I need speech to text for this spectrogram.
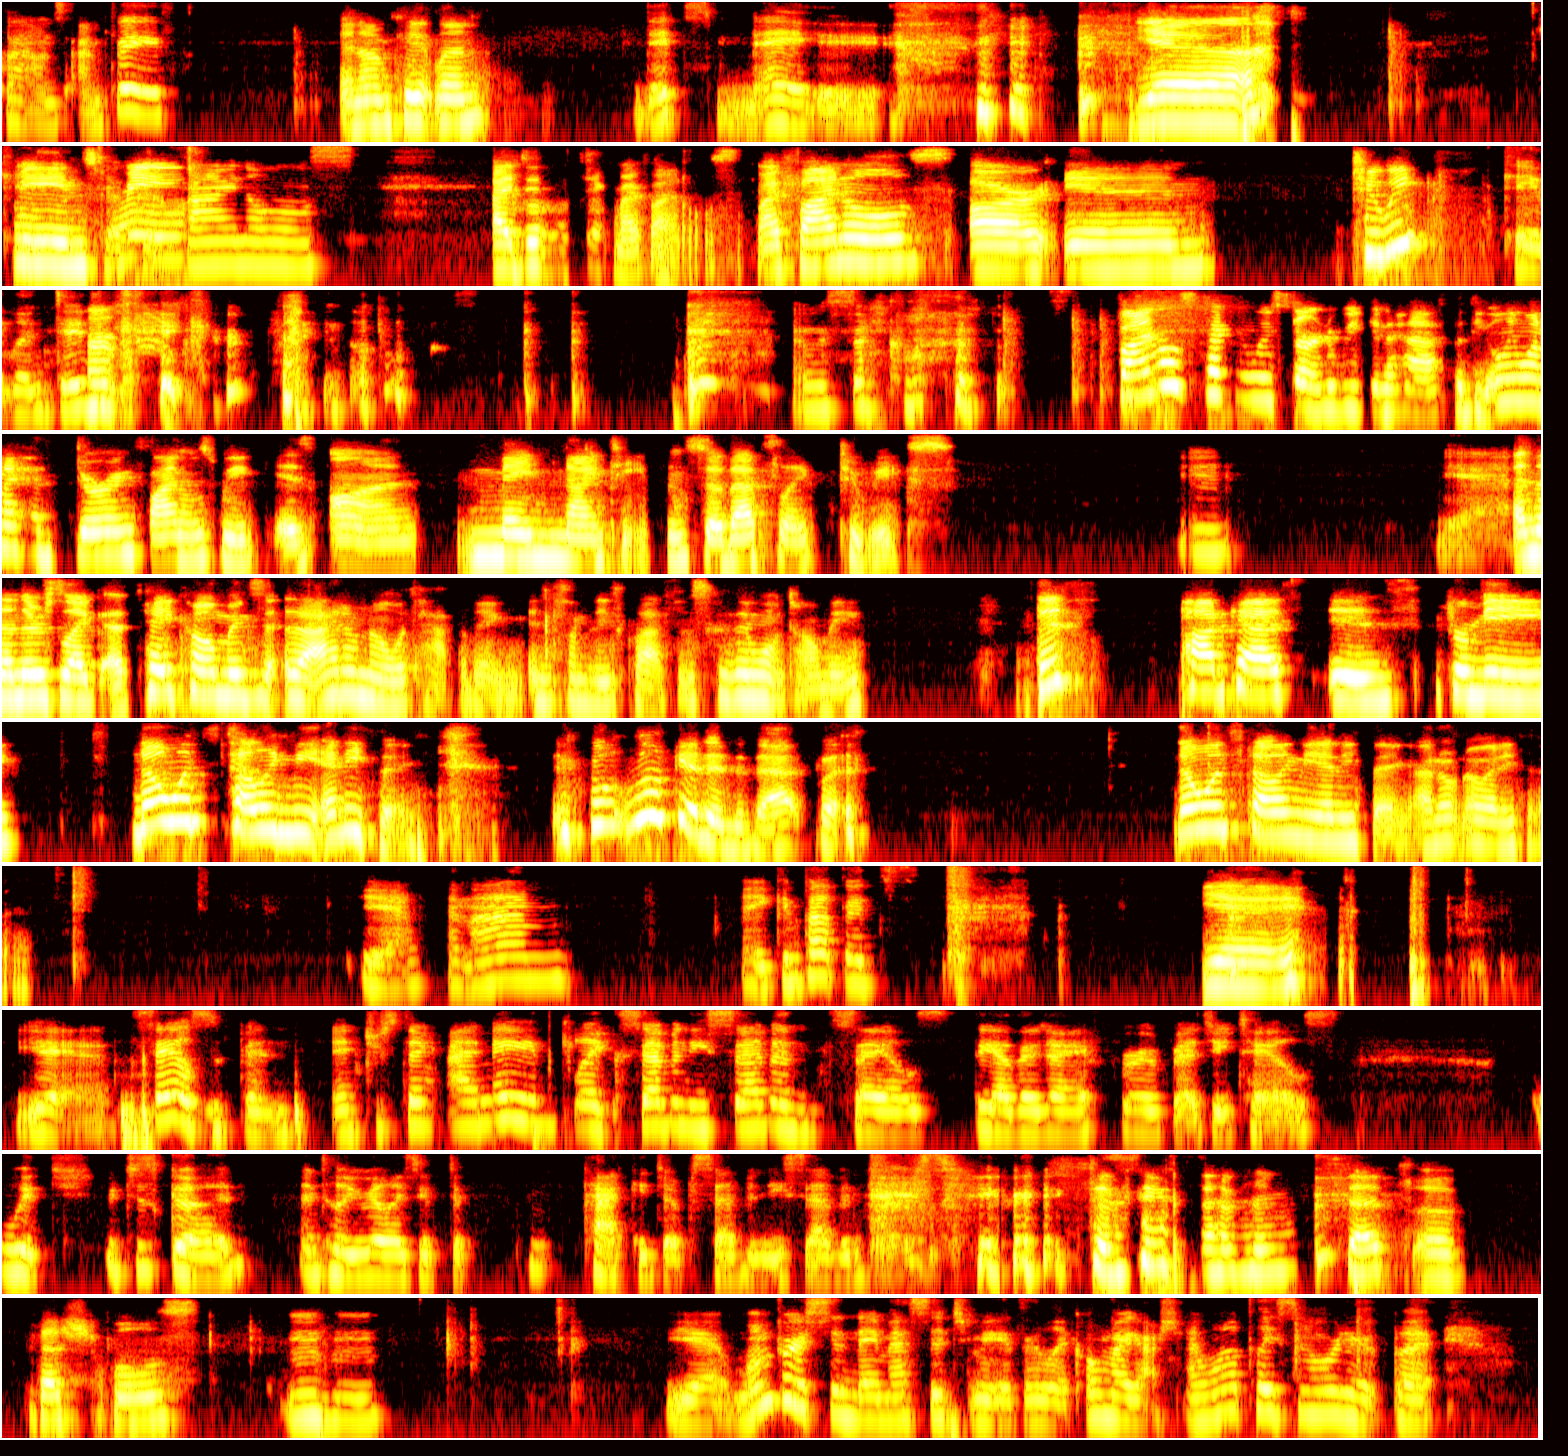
welcome back to Two Pink Clowns. I'm Faith. And I'm Caitlyn. It's May. yeah. Means me. finals. I didn't take my finals. My finals are in two weeks. Caitlyn didn't take her finals. I was so close. Finals technically start in a week and a half, but the only one I had during finals week is on May 19th. And so that's like two weeks. Mm. Yeah. And then there's like a take home exam. I don't know what's happening in some of these classes because they won't tell me. This podcast is for me, no one's telling me anything. And we'll, we'll get into that, but no one's telling me anything. I don't know anything. Yeah. And I'm making puppets. Yay. Yeah, sales have been interesting. I made like 77 sales the other day for Veggie Tales, which which is good until you realize you have to package up 77 pairs of earrings. 77 sets of vegetables. Mm-hmm. Yeah, one person they messaged me. They're like, "Oh my gosh, I want to place an order, but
